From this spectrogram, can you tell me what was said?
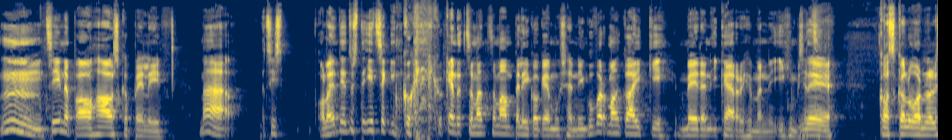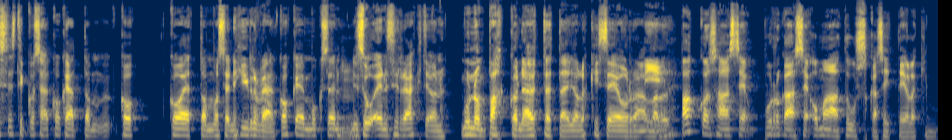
Mm, siinäpä on hauska peli. Mä siis olen tietysti itsekin koke- kokenut saman, saman pelikokemuksen, niin kuin varmaan kaikki meidän ikäryhmän ihmiset. Niin. Koska luonnollisesti, kun sä kokeat tom, ko, koet tommosen hirveän kokemuksen, mm. niin sun ensireaktio on, mun on pakko näyttää tämä jollekin seuraavalle. Niin, pakko saa se, purkaa se oma tuska sitten jollekin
